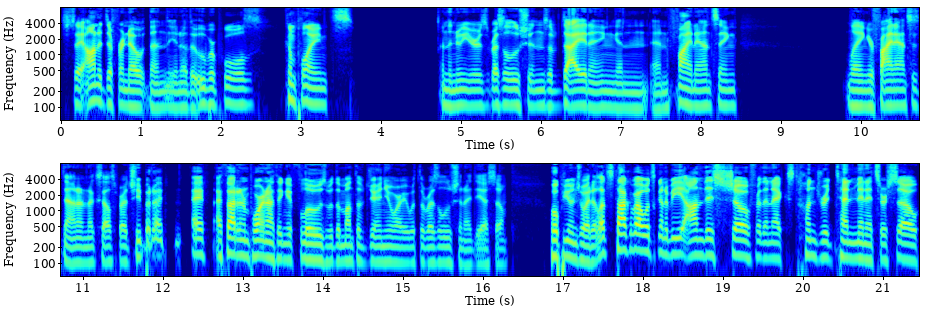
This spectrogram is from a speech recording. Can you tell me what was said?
say, on a different note than, you know, the Uber pools complaints and the New Year's resolutions of dieting and, and financing laying your finances down on an Excel spreadsheet. But I, I, I thought it important. I think it flows with the month of January with the resolution idea. So hope you enjoyed it. Let's talk about what's going to be on this show for the next 110 minutes or so.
